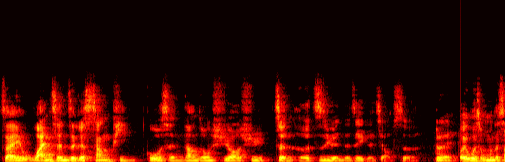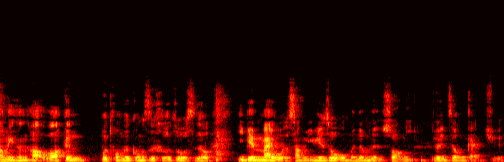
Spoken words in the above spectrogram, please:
在完成这个商品过程当中需要去整合资源的这个角色。对哎，为什么我们的商品很好？我要跟不同的公司合作的时候，一边卖我的商品，一边说我们能不能双赢，有点这种感觉。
